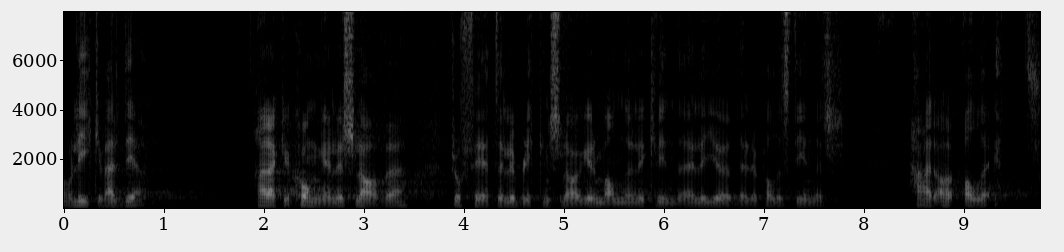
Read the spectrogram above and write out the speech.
og likeverdige. Her er ikke konge eller slave, profet eller blikkenslager, mann eller kvinne eller jøde eller palestiner. Her er alle ett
